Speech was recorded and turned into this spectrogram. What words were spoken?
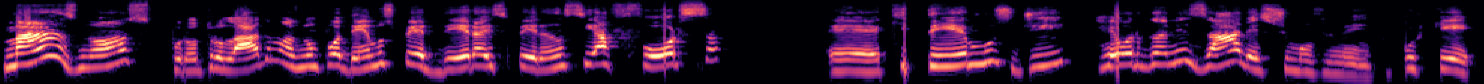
Mas nós, por outro lado, nós não podemos perder a esperança e a força é, que temos de reorganizar este movimento, porque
